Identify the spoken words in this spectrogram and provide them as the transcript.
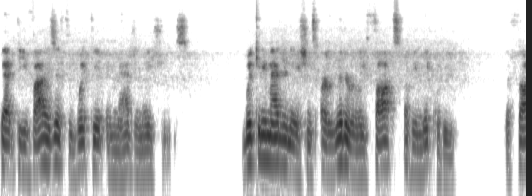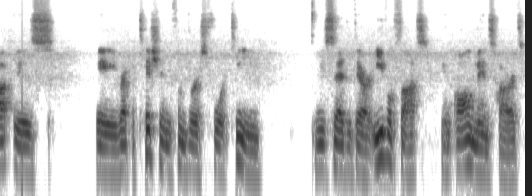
that deviseth wicked imaginations. Wicked imaginations are literally thoughts of iniquity. The thought is a repetition from verse 14. He said that there are evil thoughts in all men's hearts,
